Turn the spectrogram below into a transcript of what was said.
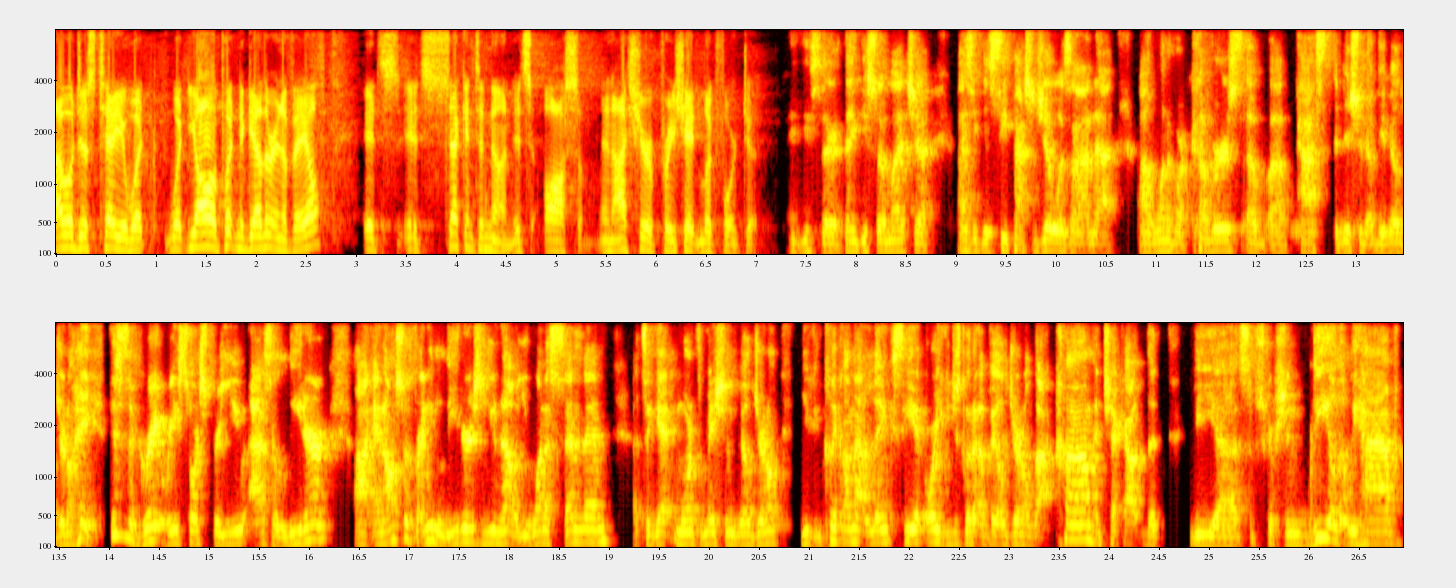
I will just tell you what, what y'all are putting together in Avail. It's, it's second to none. It's awesome. And I sure appreciate and look forward to it. Thank you, sir. Thank you so much. Uh, as you can see, Pastor Joe was on uh, uh, one of our covers of uh, past edition of the Avail Journal. Hey, this is a great resource for you as a leader, uh, and also for any leaders you know. You want to send them uh, to get more information in the Avail Journal. You can click on that link, see it, or you can just go to availjournal.com and check out the the subscription deal that we have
